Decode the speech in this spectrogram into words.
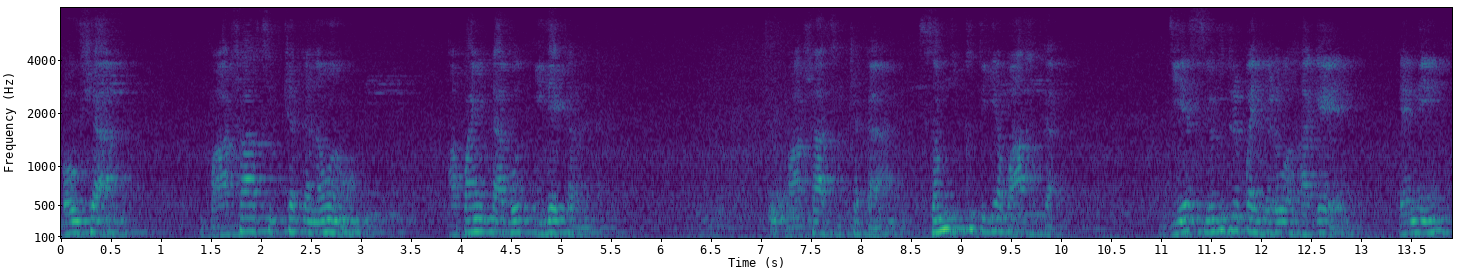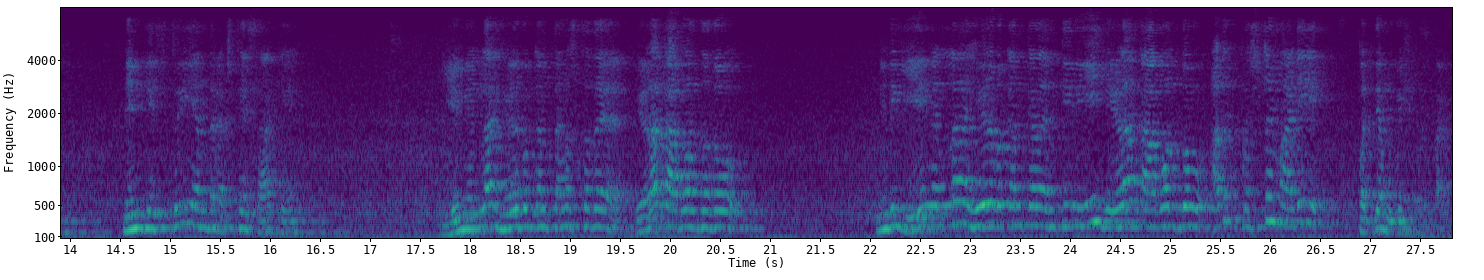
ಬಹುಶಃ ಭಾಷಾ ಶಿಕ್ಷಕನವನು ಅಪಾಯಿಂಟ್ ಆಗೋದು ಇದೇ ಕಾರಣಕ್ಕೆ. ಭಾಷಾ ಶಿಕ್ಷಕ ಸಂಸ್ಕೃತಿಯ ವಾಹಕ. ಜಿ ಎಸ್ ಯಡಿಯೂರಪ್ಪ ಹೇಳುವ ಹಾಗೆ ಎನ್ನಿ ನಿಮಗೆ ಸ್ತ್ರೀ ಅಂದರೆ ಅಷ್ಟೇ ಸಾಕೆ. ಏನೆಲ್ಲ ಹೇಳ್ಬೇಕಂತ ಅನಿಸ್ತದೆ ಹೇಳಕ್ಕಾಗಲ್ದದು. ನಿಮಗೆ ಏನೆಲ್ಲ ಹೇಳ್ಬೇಕಂತ ಅಂತೀನಿ ಹೇಳಕ್ಕಾಗೋದು ಅದಕ್ಕೆ ಪ್ರಶ್ನೆ ಮಾಡಿ ಪದ್ಯ ಮುಗಿಸ್ಬಿಡ್ತಾರೆ.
